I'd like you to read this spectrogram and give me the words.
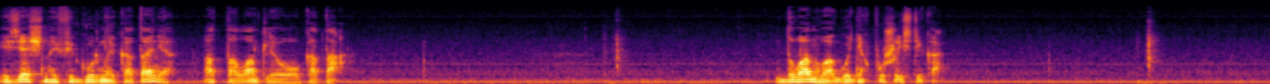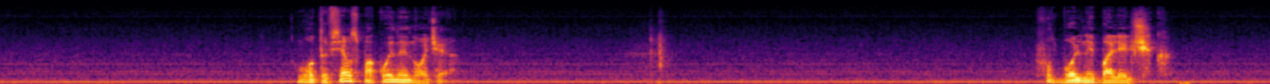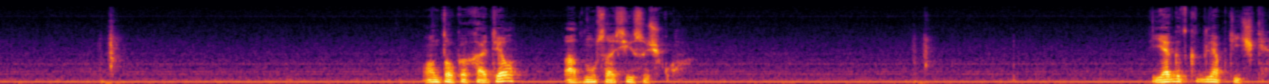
Изящное фигурное катание от талантливого кота. Два новогодних пушистика. Вот и всем спокойной ночи. Футбольный болельщик. Он только хотел одну сосисочку. Ягодка для птички.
